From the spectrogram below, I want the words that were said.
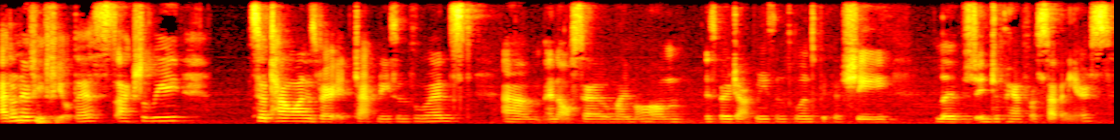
I don't know if you feel this actually. So Taiwan is very Japanese influenced, um, and also my mom is very Japanese influenced because she lived in Japan for seven years.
